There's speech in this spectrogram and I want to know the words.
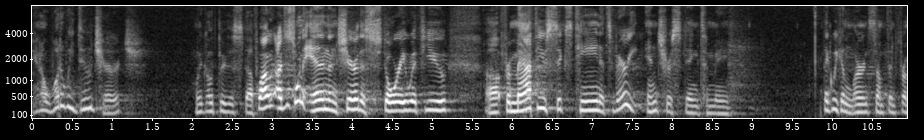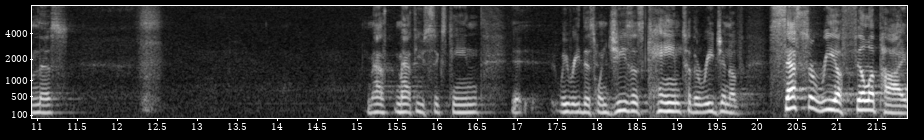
You know, what do we do, church? we go through this stuff. Well, I just want to end and share this story with you uh, from Matthew 16. It's very interesting to me. I think we can learn something from this. Matthew 16, we read this when Jesus came to the region of Caesarea Philippi,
